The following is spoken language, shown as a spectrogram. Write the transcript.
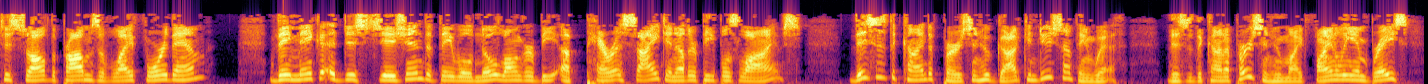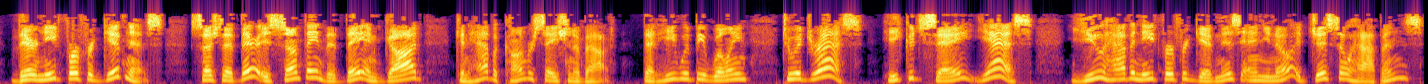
to solve the problems of life for them. They make a decision that they will no longer be a parasite in other people's lives. This is the kind of person who God can do something with. This is the kind of person who might finally embrace their need for forgiveness, such that there is something that they and God can have a conversation about, that He would be willing to address. He could say, yes, you have a need for forgiveness and you know, it just so happens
